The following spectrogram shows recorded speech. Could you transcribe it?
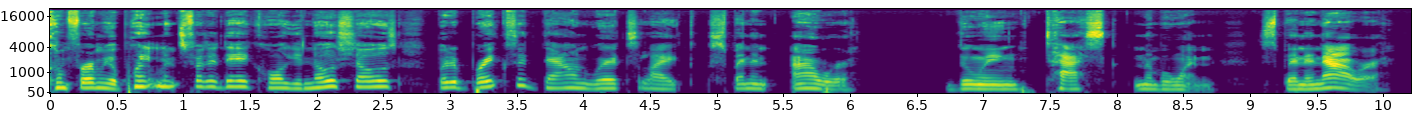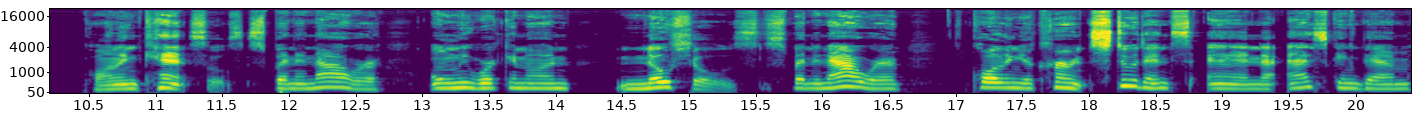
confirm your appointments for the day, call your no shows, but it breaks it down where it's like spend an hour doing task number one, spend an hour calling cancels, spend an hour only working on no shows, spend an hour calling your current students and asking them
